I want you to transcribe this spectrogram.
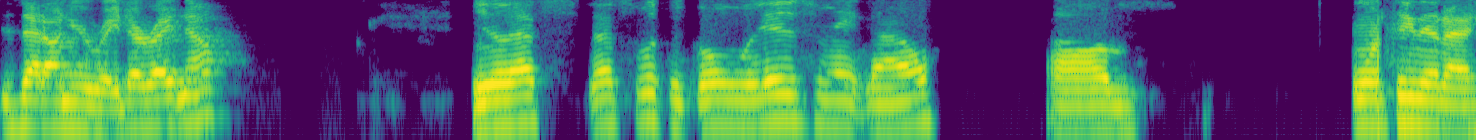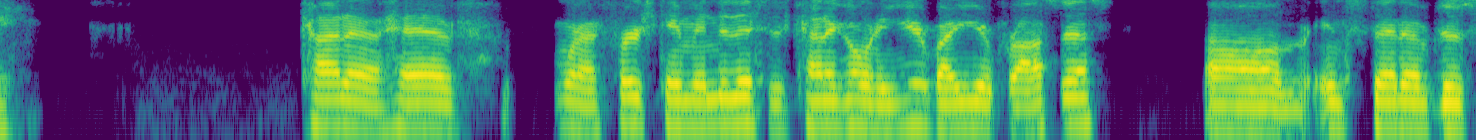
Is that on your radar right now? you know that's that's what the goal is right now. Um, one thing that I kind of have when I first came into this is kind of going a year by year process um, instead of just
